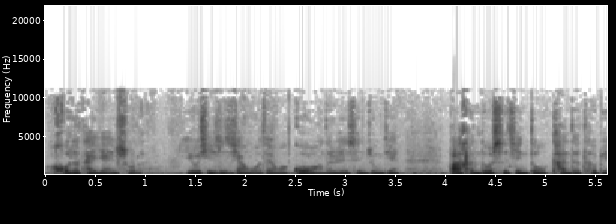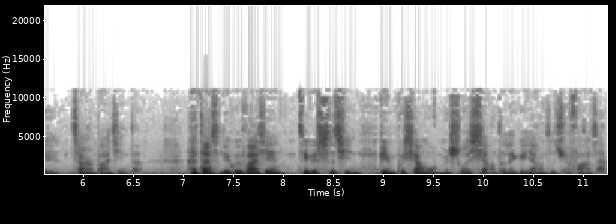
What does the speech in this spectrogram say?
活得太严肃了，尤其是像我在我过往的人生中间，把很多事情都看得特别正儿八经的，但是你会发现这个事情并不像我们所想的那个样子去发展。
